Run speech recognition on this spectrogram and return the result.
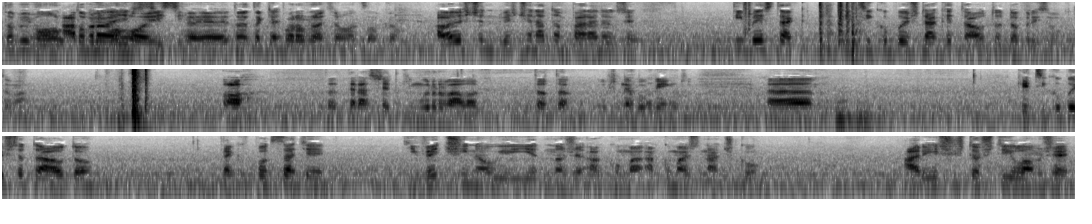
To by, mohol, A to by mohlo ísť, hej, to je také porovnateľné celkom. Ale čo je na tom paradox, že ty bez tak, keď si kupuješ takéto auto, dobrý zvuk to má. Oh, to teraz všetkým urvalo toto, ušné bubienky. Um, keď si kupuješ toto auto, tak v podstate ti väčšinou je jedno, že akú, má, akú máš značku a riešiš to štýlom, že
